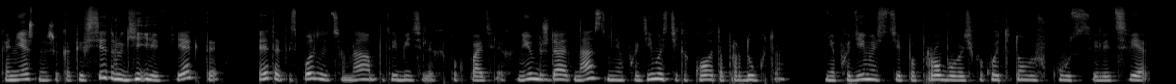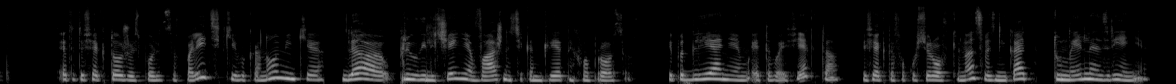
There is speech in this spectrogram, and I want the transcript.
Конечно же, как и все другие эффекты, этот используется на потребителях и покупателях. Они убеждают нас в необходимости какого-то продукта, необходимости попробовать какой-то новый вкус или цвет. Этот эффект тоже используется в политике, в экономике для преувеличения важности конкретных вопросов. И под влиянием этого эффекта, эффекта фокусировки, у нас возникает туннельное зрение.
